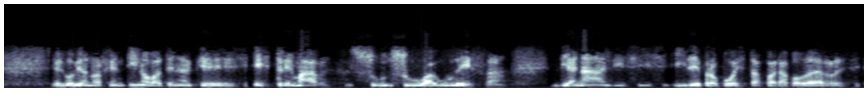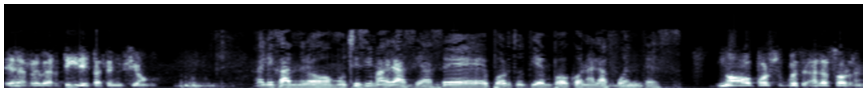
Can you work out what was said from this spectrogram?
el gobierno argentino va a tener que extremar su, su agudeza de análisis y de propuestas para poder eh, revertir esta tensión. Alejandro, muchísimas gracias eh, por tu tiempo con Alafuentes. No, por supuesto, a las órdenes.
